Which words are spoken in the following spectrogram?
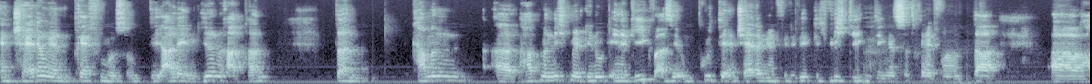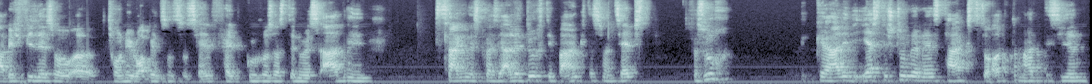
Entscheidungen treffen muss und die alle im Hirn rattern, dann kann man, äh, hat man nicht mehr genug Energie quasi, um gute Entscheidungen für die wirklich wichtigen Dinge zu treffen. Und da äh, habe ich viele so äh, Tony Robbins und so Self-Help-Gurus aus den USA, die sagen das quasi alle durch die Bank, dass man selbst versucht, gerade die erste Stunde eines Tages zu automatisieren.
